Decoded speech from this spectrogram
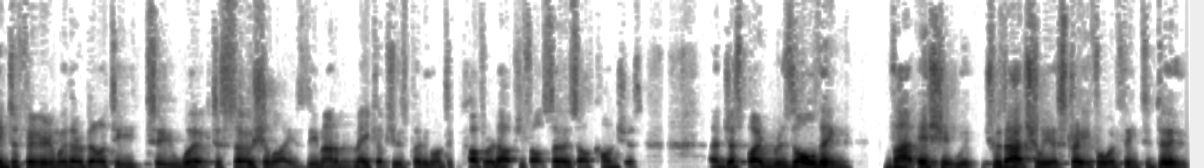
interfering with her ability to work, to socialize. The amount of makeup she was putting on to cover it up, she felt so self conscious. And just by resolving that issue, which was actually a straightforward thing to do,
